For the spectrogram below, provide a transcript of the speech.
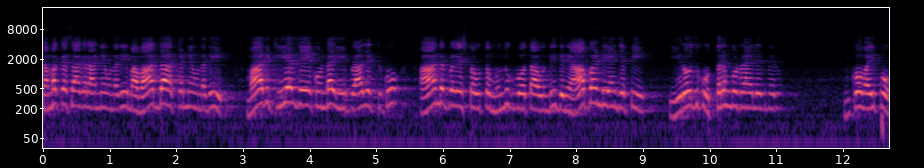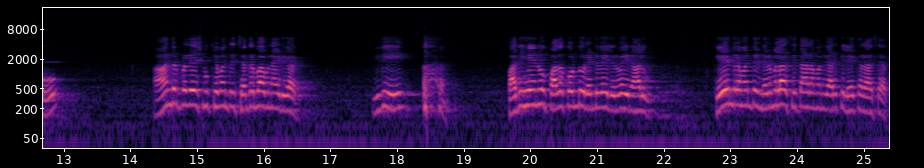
సమ్మక్క సాగర్ అన్నే ఉన్నది మా వార్దా అక్కడనే ఉన్నది మాది క్లియర్ చేయకుండా ఈ ప్రాజెక్టుకు ఆంధ్రప్రదేశ్ ప్రభుత్వం ముందుకు పోతా ఉంది. దీన్ని ఆపండి అని చెప్పి ఈ రోజుకు ఉత్తరం కూడా రాయలేదు మీరు. ఇంకోవైపు ఆంధ్రప్రదేశ్ ముఖ్యమంత్రి చంద్రబాబు నాయుడు గారు ఇది పదిహేను పదకొండు రెండు వేల ఇరవై నాలుగు. కేంద్ర మంత్రి నిర్మలా సీతారామన్ గారికి లేఖ రాశారు.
